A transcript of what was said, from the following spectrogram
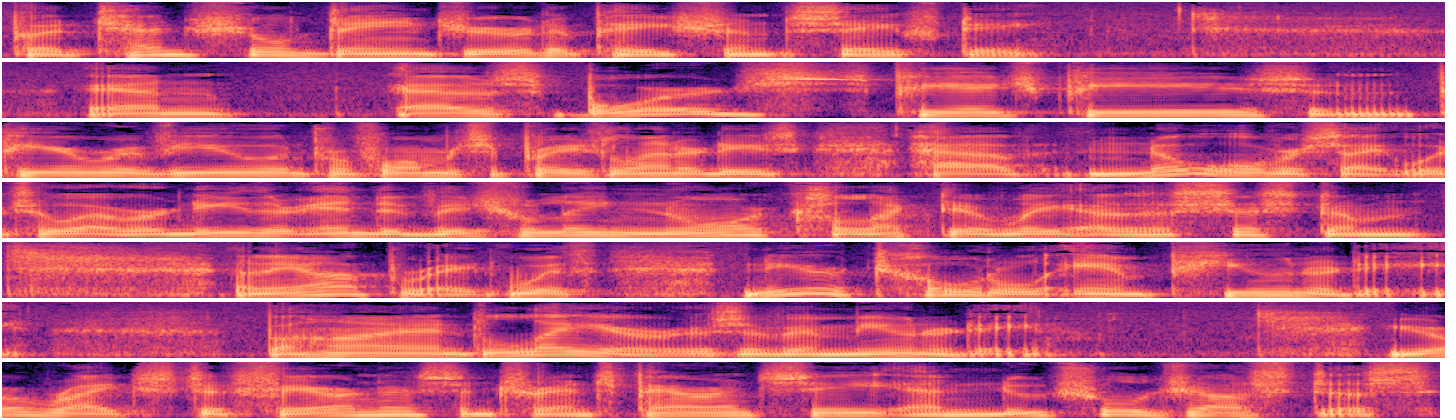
potential danger to patient safety. And as boards, PHPs, and peer review and performance appraisal entities have no oversight whatsoever, neither individually nor collectively as a system, and they operate with near total impunity behind layers of immunity. Your rights to fairness and transparency and neutral justice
